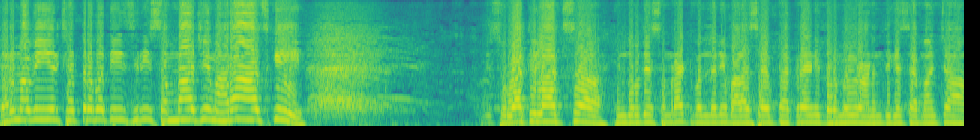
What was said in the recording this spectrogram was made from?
धर्मवीर छत्रपती श्री संभाजी महाराज की. मी सुरुवातीलाच हिंदू हृदय सम्राट वंदने बाळासाहेब ठाकरे आणि धर्मवीर आनंदिगे साहेबांच्या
